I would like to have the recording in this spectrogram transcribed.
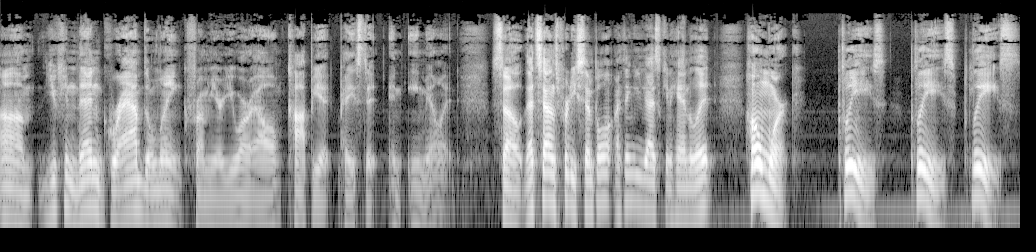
um, you can then grab the link from your URL, copy it, paste it, and email it. So that sounds pretty simple. I think you guys can handle it. Homework. Please, please, please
